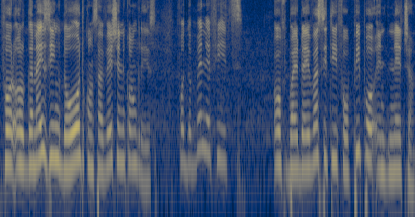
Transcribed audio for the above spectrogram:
for organizing the World Conservation Congress for the benefits of biodiversity for people and nature.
